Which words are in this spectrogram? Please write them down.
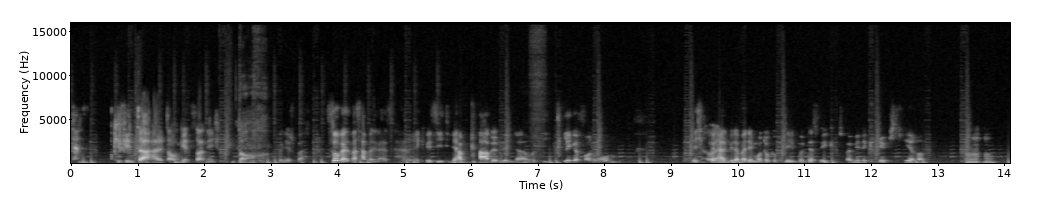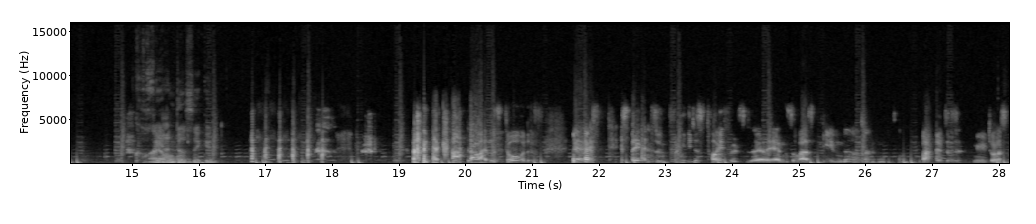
Dann gewinnt er halt, darum geht's da nicht. Doch. Ihr Spaß. So, was haben wir denn als Requisite? Wir haben Kabelbinder und die Klinge von oben. Ich bin halt wieder bei dem Motto geblieben und deswegen gibt es bei mir eine Krebsfähre. Mhm. Koriandersäcke. der Karlauer des Todes. Äh, es, soll ja eine Symphonie des Teufels äh, irgend sowas geben, ne? so ein, so ein altes Mythos.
